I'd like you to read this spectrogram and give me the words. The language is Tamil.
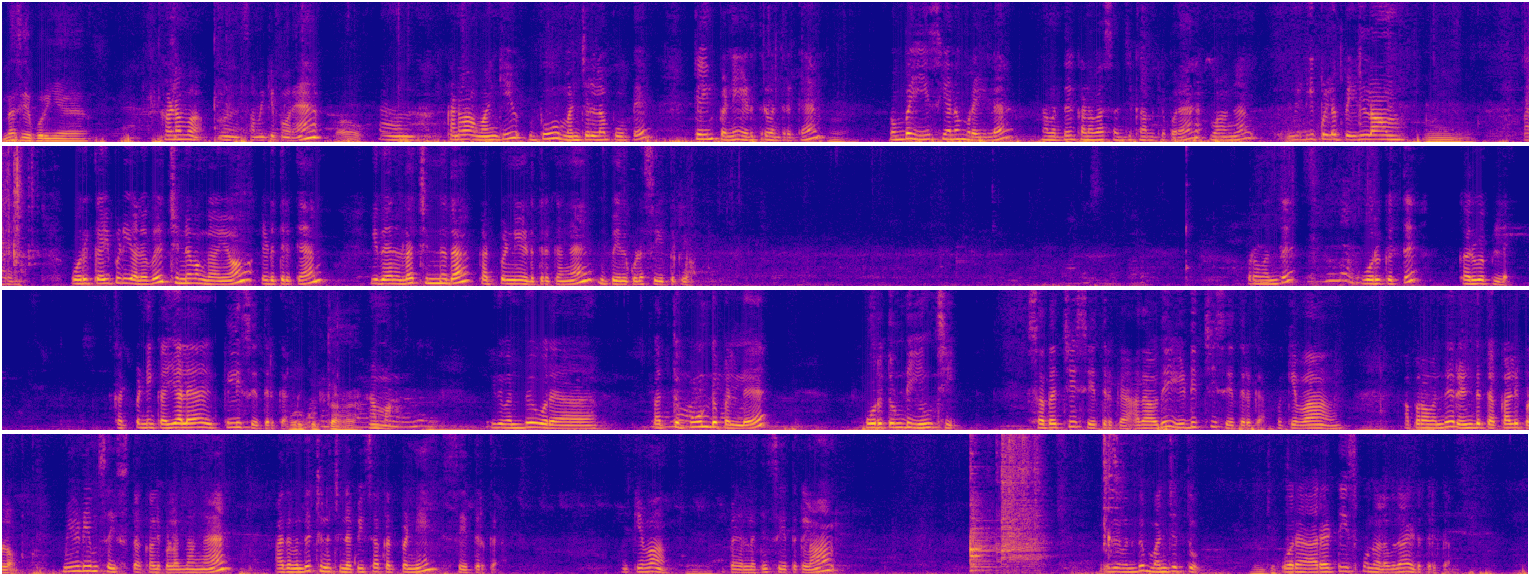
என்ன செய்ய போகிறீங்க கனவா சமைக்க போகிறேன் கனவா வாங்கி உப்பு மஞ்சள்லாம் போட்டு க்ளீன் பண்ணி எடுத்துகிட்டு வந்திருக்கேன். ரொம்ப ஈஸியான முறையில் நான் வந்து கனவா செஞ்சு காமிக்க போகிறேன் வாங்க வீட்டுக்குள்ளே போயிடலாம் பாருங்கள் ஒரு கைப்பிடி அளவு சின்ன வெங்காயம் எடுத்திருக்கேன். இதை நல்லா சின்னதாக கட் பண்ணி எடுத்திருக்கேங்க. இப்போ இது கூட சேர்த்துக்கலாம். அப்புறம் வந்து ஒரு கொத்து கருவேப்பிலை கட் பண்ணி கையால் கிள்ளி சேர்த்துருக்கேன். ஒரு குத்தா? ஆமாம் இது வந்து ஒரு பத்து பூண்டு பல் ஒரு துண்டு இஞ்சி சதைச்சி சேர்த்துருக்கேன். அதாவது இடித்து சேர்த்துருக்கேன். ஓகேவா அப்புறம் வந்து ரெண்டு தக்காளி பழம். மீடியம் சைஸ் தக்காளி பழம் தாங்க. அதை வந்து சின்ன சின்ன பீஸாக கட் பண்ணி சேர்த்துருக்கேன். ஓகேவா இப்போ எல்லாத்தையும் சேர்த்துக்கலாம். இது வந்து மஞ்சத்தூள். ஒரு அரை டீஸ்பூன் அளவு தான் எடுத்திருக்கேன்.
